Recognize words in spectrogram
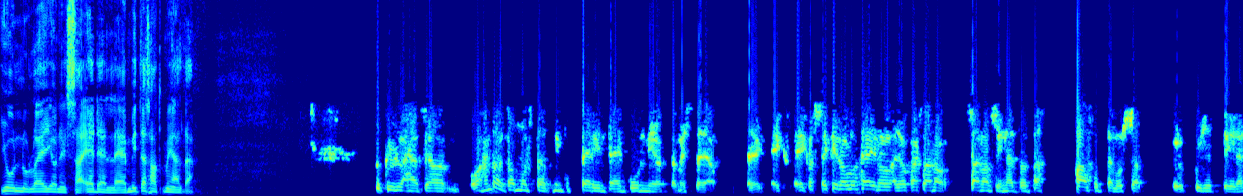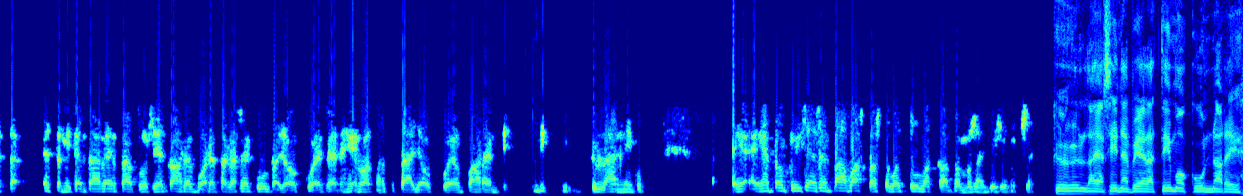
Junnu Leijonissa edelleen. Mitä sä oot mieltä? No kyllähän se on, onhan toi tuommoista niin perinteen kunnioittamista. Ja, eikö sekin ollut Heinolla, joka sanoi sano siinä tota, haastattelussa, kysyttiin, että, että miten tämä vertautuu siihen kahden vuoden takaiseen kultajoukkueeseen, niin Heinola sanoi, että tämä joukkue on parempi. Niin, kyllähän niin kuin, eihän tuon kliseisempää vastausta voi tullakaan tuommoiseen kysymykseen. Kyllä, ja siinä vielä Timo Kunnari,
